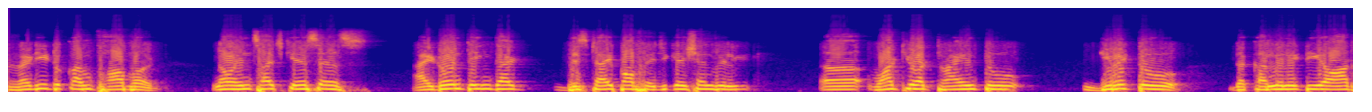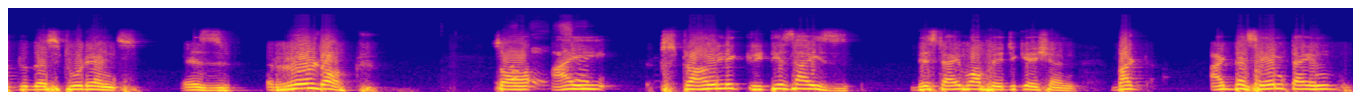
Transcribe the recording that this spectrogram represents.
ready to come forward. Now, in such cases, I don't think that this type of education will, uh, what you are trying to give it to the community or to the students is ruled out. So Okay, I strongly criticize this type of education. But at the same time,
